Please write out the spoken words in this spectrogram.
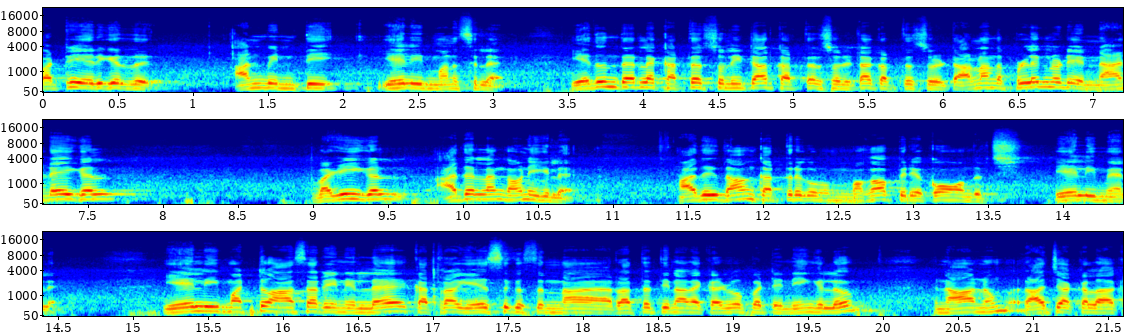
பற்றி எரிகிறது. அன்பின் தீ ஏலியின் மனசில். எதுவும் தெரில கர்த்தர் சொல்லிட்டார் கர்த்தர் சொல்லிட்டார் கர்த்தர் சொல்லிட்டார். ஆனால் அந்த பிள்ளைங்களுடைய நடைகள் வழிகள் அதெல்லாம் கவனிக்கல. அதுதான் கர்த்தருக்கு மகா பெரிய கோவம் வந்துடுச்சு ஏலி மேலே. ஏலி மட்டும் ஆசாரியன் இல்லை கர்த்தராக இயேசு கிறிஸ்து ரத்தத்தினால் கழுவப்பட்ட நீங்களும் நானும் ராஜாக்களாக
